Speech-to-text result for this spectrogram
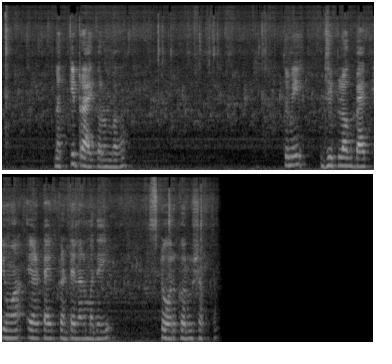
नक्की ट्राय करून बघा. तुम्ही झिपलॉक बॅग किंवा एअरटाईट कंटेनरमध्येही स्टोअर करू शकता.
